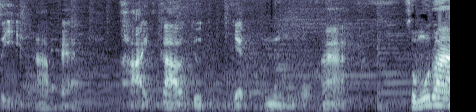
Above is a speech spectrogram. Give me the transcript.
9.7458 ขาย 9.7165 สมมุติว่า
